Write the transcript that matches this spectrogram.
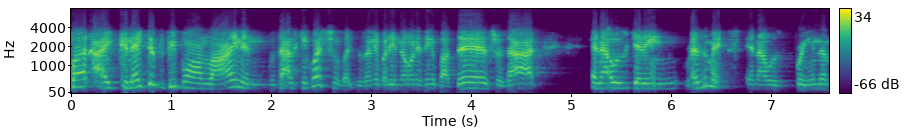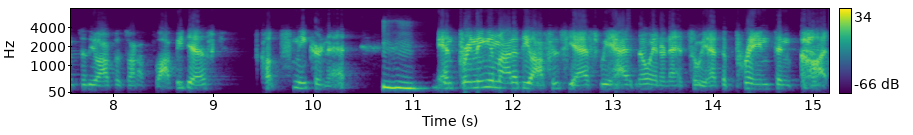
But I connected to people online and was asking questions like, does anybody know anything about this or that? And I was getting resumes and I was bringing them to the office on a floppy disk. It's called SneakerNet. Mm-hmm. And printing them out of the office. Yes, we had no internet, so we had to print and cut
